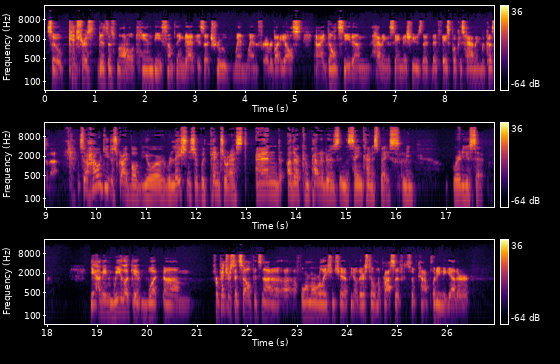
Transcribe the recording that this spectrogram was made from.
So Pinterest business model can be something that is a true win-win for everybody else. And I don't see them having the same issues that, that Facebook is having because of that. So how would you describe, Bob, your relationship with Pinterest and other competitors in the same kind of space? I mean, where do you sit? Yeah, I mean, we look at what um, for Pinterest itself, it's not a, a, formal relationship. You know, they're still in the process of kind of putting together,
